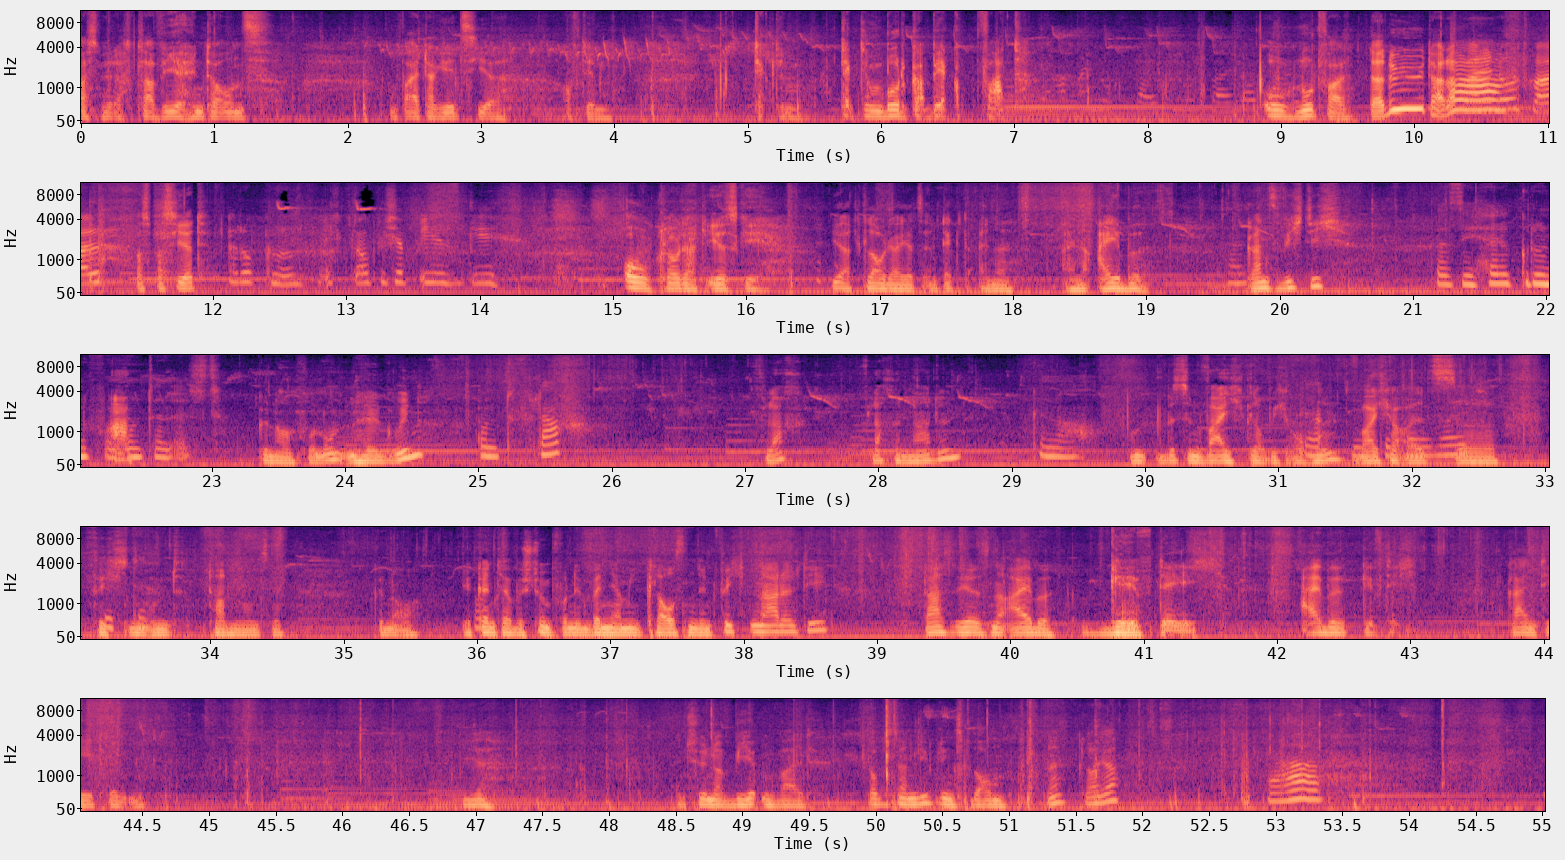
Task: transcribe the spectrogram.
Lassen wir das Klavier hinter uns und weiter geht's hier auf dem Tecklen, Tecklenburger Bergpfad. Oh, Notfall. Da, dü, da, da. Notfall. Was passiert? Rucken. Ich glaube, ich habe ESG. Oh, Claudia hat ESG. Hier hat Claudia jetzt entdeckt eine, eine Eibe. Ganz wichtig. Dass sie hellgrün von Ah. unten ist. Genau, von unten hellgrün. Und flach, Flach, flache Nadeln genau. Und ein bisschen weich, glaube ich auch, Ja, ne? Weicher als weich. äh, Fichten Fichte. und Tannen und so. Genau. Ihr kennt ja bestimmt von dem Benjamin Clausen den Fichtennadeltee. Das hier ist eine Eibe. Giftig. Eibe giftig. Kein Tee trinken. Hier. Ein schöner Birkenwald. Ich glaube, es ist dein Lieblingsbaum, ne, Claudia? Ja.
